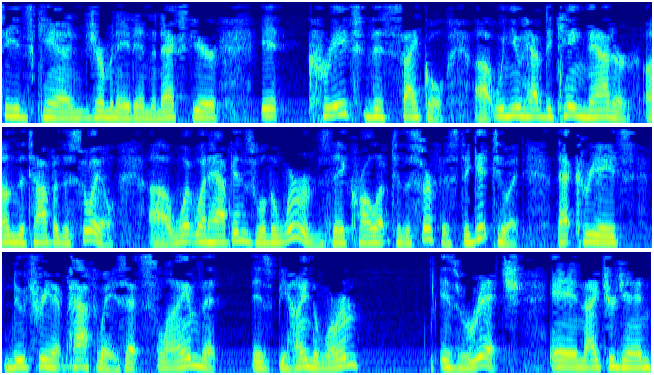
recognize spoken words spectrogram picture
seeds can germinate in the next year. It creates this cycle. Uh, when you have decaying matter on the top of the soil, uh, what what happens? Well, the worms they crawl up to the surface to get to it. That creates nutrient pathways. That slime that is behind the worm is rich in nitrogen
